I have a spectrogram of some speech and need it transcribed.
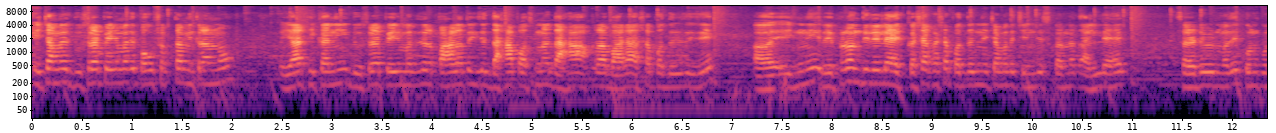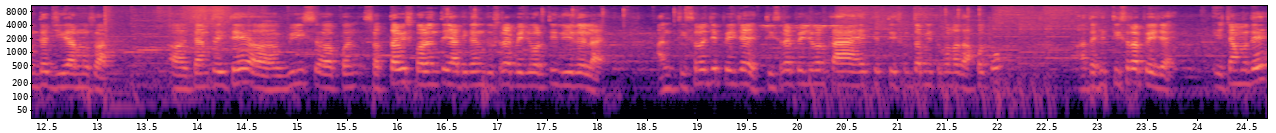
याच्यामध्ये दुसऱ्या पेजमध्ये पाहू शकता मित्रांनो या ठिकाणी दुसऱ्या पेजमध्ये जर पाहिलं तर इथे दहापासून दहा अकरा बारा अशा पद्धतीचे जे यांनी रेफरन्स दिलेले आहेत कशा कशा पद्धतीने याच्यामध्ये चेंजेस करण्यात आलेले आहेत सर्टिफिकेटमध्ये कोणकोणत्या जी आरनुसार त्यानंतर इथे वीस पण सत्तावीसपर्यंत या ठिकाणी दुसऱ्या पेजवरती लिहिलेलं आहे. आणि तिसरं जे पेज आहे तिसऱ्या पेजवर काय आहे ते ते सुद्धा मी तुम्हाला दाखवतो. आता हे तिसरं पेज आहे. याच्यामध्ये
